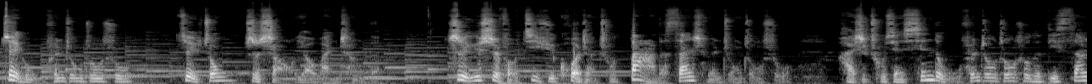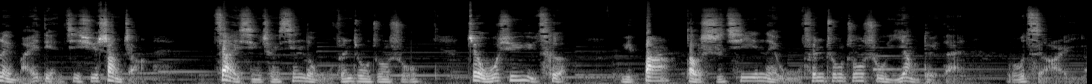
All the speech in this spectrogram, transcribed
这个五分钟中枢，最终至少要完成的。至于是否继续扩展出大的三十分钟中枢，还是出现新的五分钟中枢的第三类买点继续上涨，再形成新的五分钟中枢，这无需预测，与八到十七内五分钟中枢一样对待，如此而已。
